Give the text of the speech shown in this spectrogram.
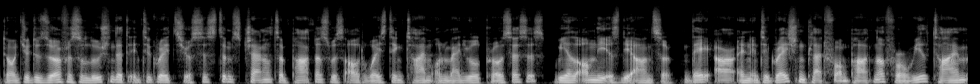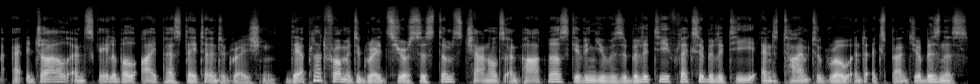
Don't you deserve a solution that integrates your systems, channels and partners without wasting time on manual processes? VL Omni is the answer. They are an integration platform partner for real-time, agile and scalable iPaaS data integration. Their platform integrates your systems, channels and partners, giving you visibility, flexibility and time to grow and expand your business.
